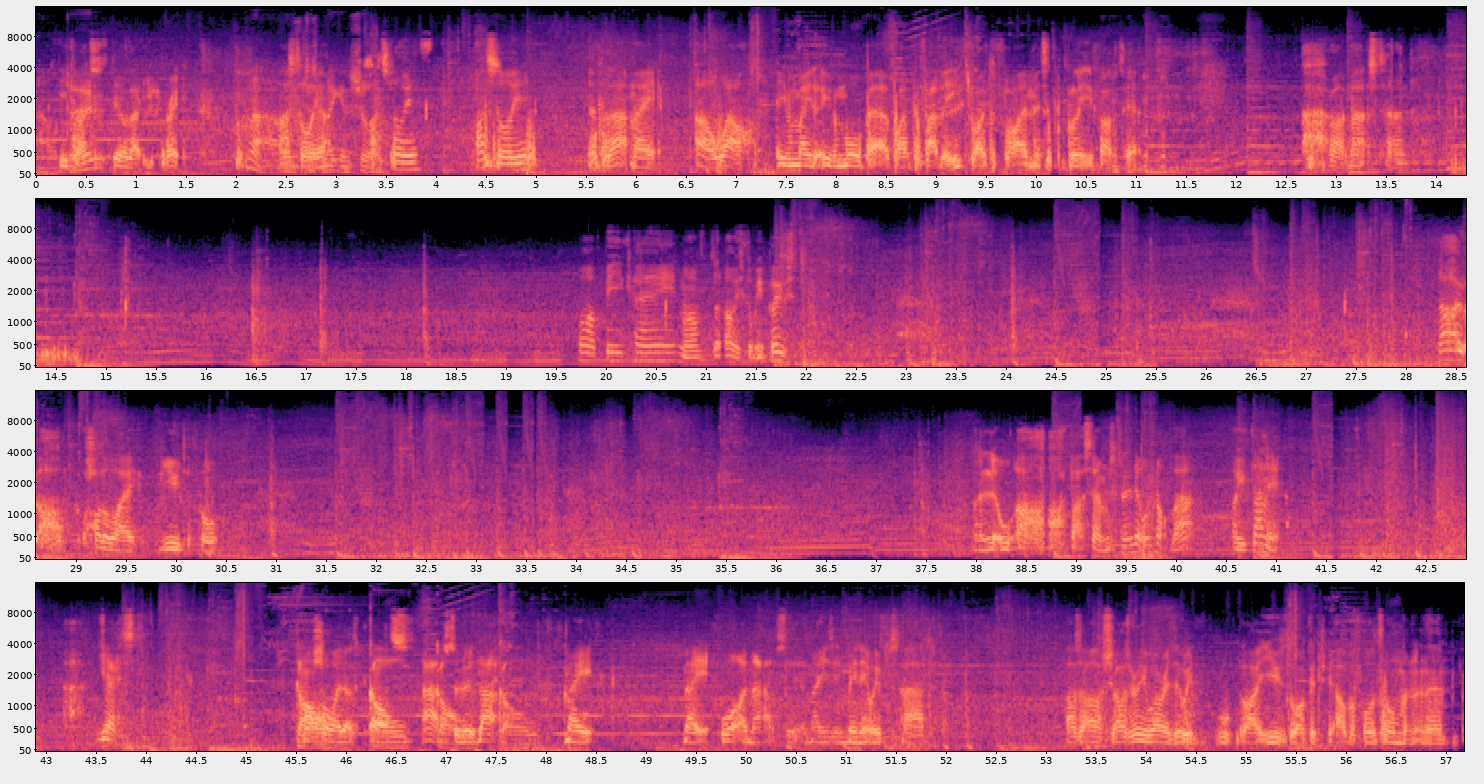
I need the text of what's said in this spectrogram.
That'll You tried do. to steal that, you prick. No, I I'm saw you. making sure. I saw you. I saw you. Look at that, mate. Oh wow! Even made it even more better by the fact that he tried to fly and missed completely fucked it. Ah, right, Matt's turn. What became of the? Oh, he's got me boost. No! Oh, Holloway, beautiful. A little. Oh, I was about to say, I'm just going to little knock that. Oh, you've done it. Yes. Goal. Holloway, that's goal. class. Goal. Absolute. That, Goal. mate, mate, what an absolute amazing minute we've just had. I was, I was, I was really worried that we'd like used all our good shit up before the tournament, and then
